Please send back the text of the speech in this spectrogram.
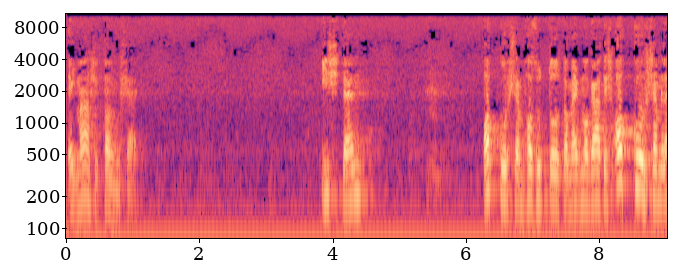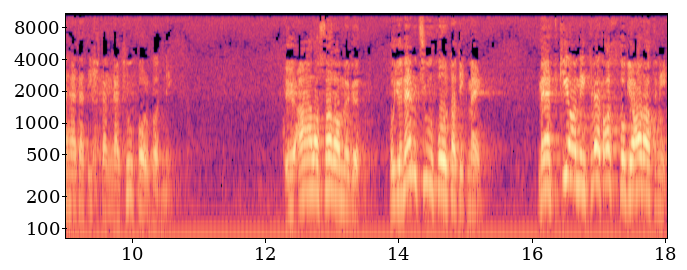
Egy másik tanulság. Isten akkor sem hazudtolta meg magát, és akkor sem lehetett Istennel csúfolkodni. Ő áll a szava mögött, hogy ő nem csúfoltatik meg, mert ki, amit vet, azt fogja aratni.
